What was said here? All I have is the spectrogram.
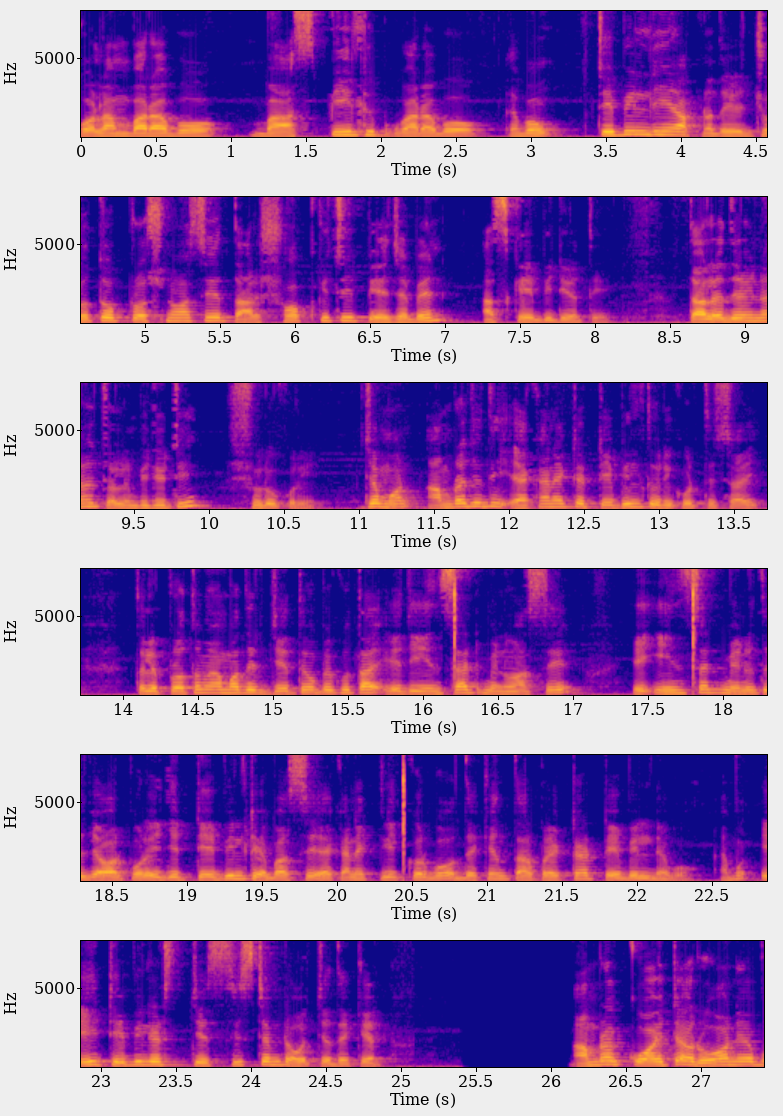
কলাম বাড়াবো বা স্পিল্ড বাড়াবো এবং টেবিল নিয়ে আপনাদের যত প্রশ্ন আছে তার সব কিছুই পেয়ে যাবেন আজকে এই ভিডিওতে। তাহলে দেরি নয়, চলুন ভিডিওটি শুরু করি। যেমন, আমরা যদি এখানে একটা টেবিল তৈরি করতে চাই, তাহলে প্রথমে আমাদের যেতে হবে কোথায়? এই যে ইনসার্ট মেনু আছে, এই ইনসার্ট মেনুতে যাওয়ার পর এই যে টেবিল ট্যাব আছে, এখানে ক্লিক করব, দেখেন তারপর একটা টেবিল নেব। এবং এই টেবিলের যে সিস্টেমটা হচ্ছে, দেখেন আমরা কয়টা র নেব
